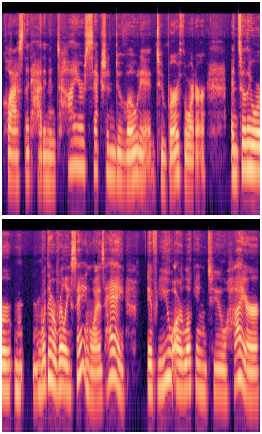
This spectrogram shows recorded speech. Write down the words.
class that had an entire section devoted to birth order. And so they were, what they were really saying was, hey, if you are looking to hire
